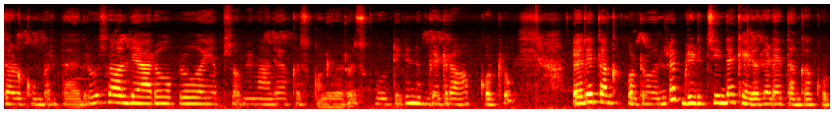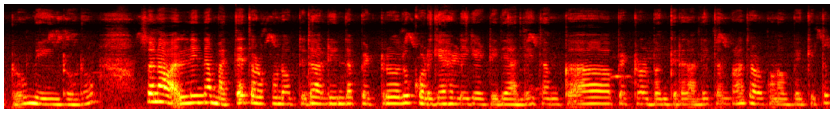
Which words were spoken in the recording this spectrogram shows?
ತಳ್ಕೊಂಬರ್ತಾಯಿದ್ರು ಸೊ ಅಲ್ಲಿ ಯಾರೋ ಒಬ್ಬರು ಅಯ್ಯಪ್ಪ ಸ್ವಾಮಿ ಮಾಲೆ ಹಾಕಿಸ್ಕೊಂಡಿರೋರು ಸ್ಕೂಟಿಗೆ ನಮಗೆ ಡ್ರಾಪ್ ಕೊಟ್ಟರು ಎಲ್ಲಿ ತನಕ ಕೊಟ್ಟರು ಅಂದರೆ ಬ್ರಿಡ್ಜಿಂದ ಕೆಳಗಡೆ ತನಕ ಕೊಟ್ಟರು ಮೇನ್ ರೋಡು ಸೊ ನಾವು ಅಲ್ಲಿಂದ ಮತ್ತೆ ತೊಳ್ಕೊಂಡು ಹೋಗ್ತಿದ್ದೋ ಅಲ್ಲಿಂದ ಪೆಟ್ರೋಲು ಗೇಟ್ ಇಟ್ಟಿದೆ. ಅಲ್ಲಿ ತನಕ ಪೆಟ್ರೋಲ್ ಬಂಕ್ ಇರೋದು. ಅಲ್ಲಿ ತನಕ ತೊಳ್ಕೊಂಡು ಹೋಗ್ಬೇಕಿತ್ತು.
